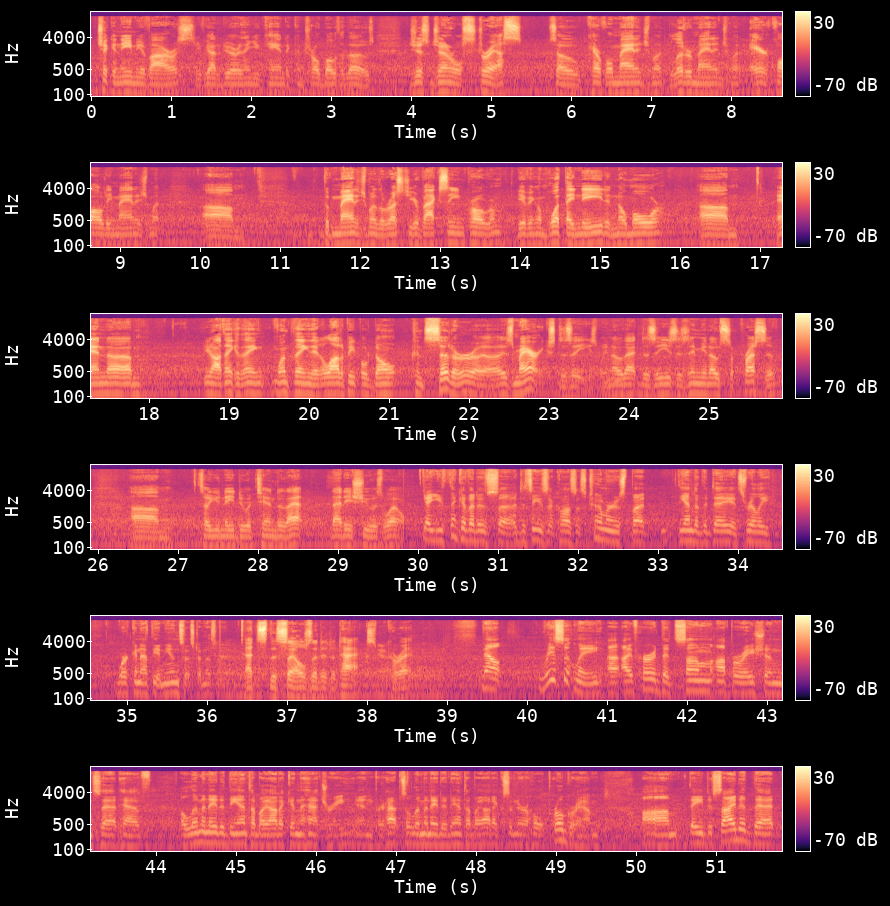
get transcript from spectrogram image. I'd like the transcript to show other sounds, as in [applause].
chicken anemia virus, you've got to do everything you can to control both of those. Just general stress, so careful management, litter management, air quality management, um, the management of the rest of your vaccine program, giving them what they need and no more. Um, and um, you know, I think, I think one thing that a lot of people don't consider uh, is Marek's disease. We know that disease is immunosuppressive, um, so you need to attend to that that issue as well. Yeah, you think of it as a disease that causes tumors, but at the end of the day, it's really working at the immune system, isn't it? That's the cells that it attacks, yeah. correct. Now, recently, uh, I've heard that some operations that have eliminated the antibiotic in the hatchery and perhaps eliminated antibiotics in their whole program, um, they decided that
